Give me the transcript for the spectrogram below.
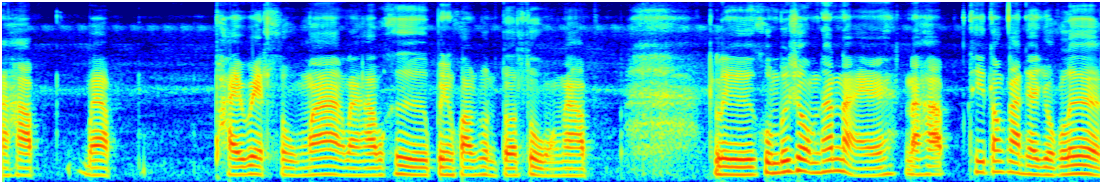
นะครับ แบบ p r i v a t สูงมากนะครับ คือเป็นความส่วนตัวสูงนะครับ หรือคุณผู้ชมท่านไหนนะครับ ที่ต้องการจะยกเลิก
